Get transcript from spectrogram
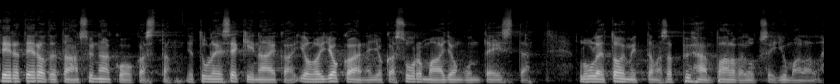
Teidät erotetaan synagogasta ja tulee sekin aika, jolloin jokainen, joka surmaa jonkun teistä, luulee toimittamansa pyhän palveluksen Jumalalle.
